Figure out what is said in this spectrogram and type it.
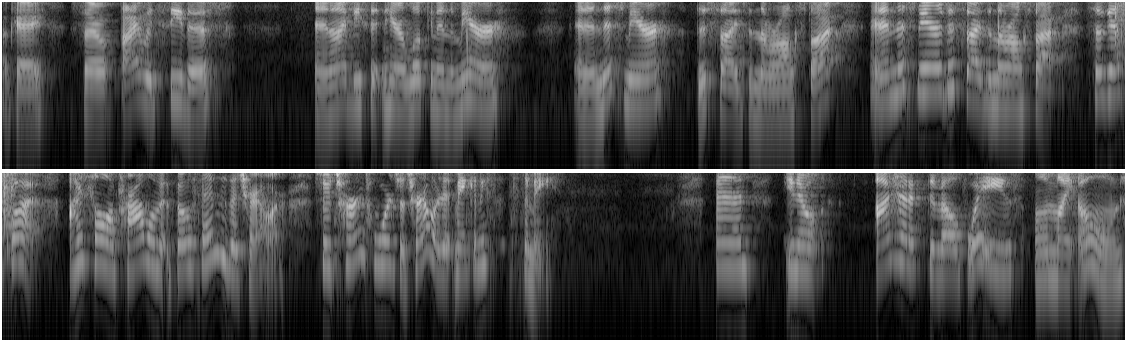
Okay, so I would see this and I'd be sitting here looking in the mirror and in this mirror, this side's in the wrong spot and in this mirror, this side's in the wrong spot. So guess what? I saw a problem at both ends of the trailer. So turn towards the trailer didn't make any sense to me. And, you know, I had to develop ways on my own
